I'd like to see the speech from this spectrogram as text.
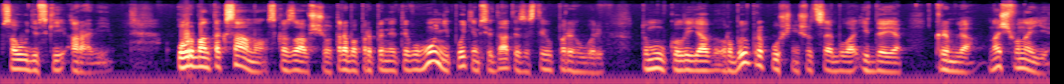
в Саудівській Аравії. Орбан так само сказав, що треба припинити вогонь і потім сідати за стіл переговорів. Тому, коли я робив припущення, що це була ідея Кремля, значить вона є.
